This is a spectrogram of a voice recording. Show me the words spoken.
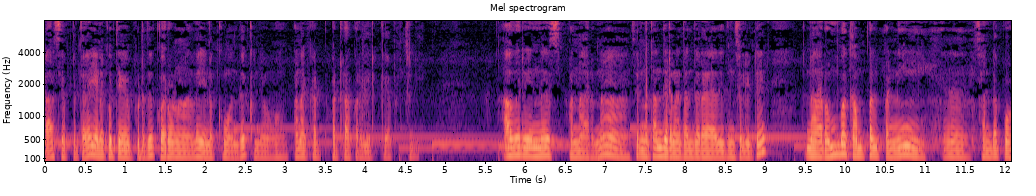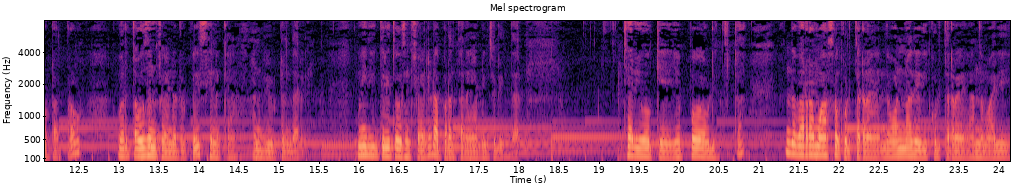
காசு எப்போ தர? எனக்கும் தேவைப்படுது. கொரோனாவில் எனக்கும் வந்து கொஞ்சம் பண கட் பற்றாக்குறை இருக்குது அப்படின்னு சொல்லி. அவர் என்ன பண்ணாருன்னா சரி நான் தந்துடுறேன் தந்துடுறேன் அது இதுன்னு சொல்லிட்டு நான் ரொம்ப கம்பல் பண்ணி சண்டை போட்ட அப்புறம் ஒரு தௌசண்ட் ஃபைவ் ஹண்ட்ரட் ருபீஸ் எனக்கு அனுப்பி விட்டுருந்தார். மீதி த்ரீ தௌசண்ட் ஃபைவ் ஹண்ட்ரட் அப்புறம் தரேன் அப்படின்னு சொல்லியிருந்தார். சரி ஓகே எப்போ அப்படின்னு சொல்லிட்டா இந்த வர்ற மாதம் கொடுத்துட்றேன் இந்த ஒன்றாந்தேதி கொடுத்துட்றேன் அந்த மாதிரி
